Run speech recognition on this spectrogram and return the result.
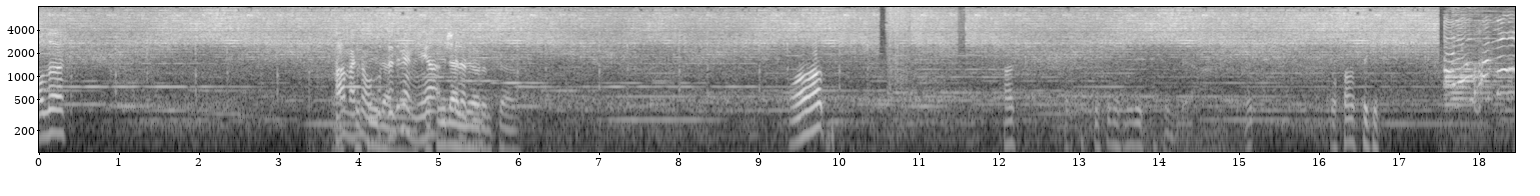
Olur. Tamam ben de Kötü olur dedim ya ilerliyorum, niye? Kötü şey ilerliyorum şu an. Hop. Kaç? 68 hızlı geçmişiz ya. Hop. 98. Alohomora!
